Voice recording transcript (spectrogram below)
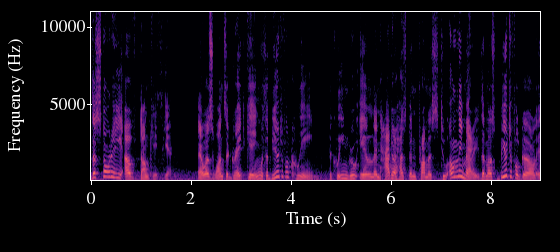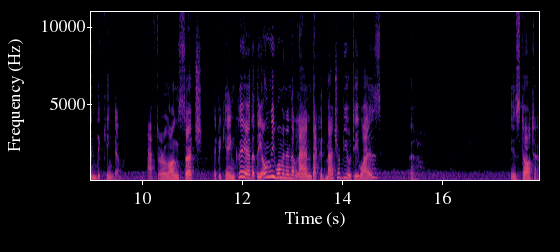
The story of Donkey Skin. There was once a great king with a beautiful queen. The queen grew ill and had her husband promise to only marry the most beautiful girl in the kingdom. After a long search, it became clear that the only woman in the land that could match her beauty was. uh, his daughter,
